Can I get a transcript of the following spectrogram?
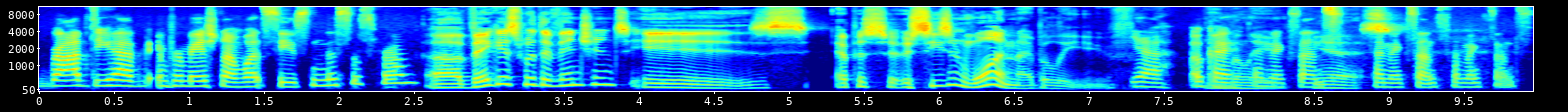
Rob? Do you have information on what season this is from? Uh, Vegas with a Vengeance is episode season one, I believe. Yeah. Okay. believe. That makes sense. Yes. That makes sense. That makes sense.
